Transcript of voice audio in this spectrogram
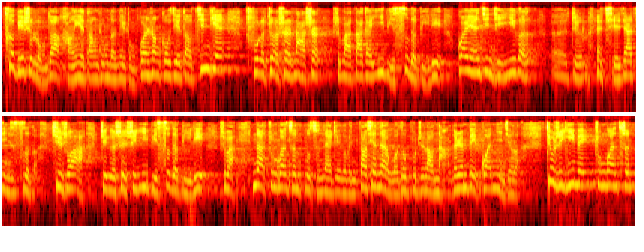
特别是垄断行业当中的那种官商勾结，到今天出了这事儿那事儿，是吧？大概一比四的比例，官员进去一个，呃，这个企业家进去四个，据说啊，这个是是一一比四的比例，是吧？那中关村不存在这个问题，到现在我都不知道哪个人被关进去了，就是因为中关村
